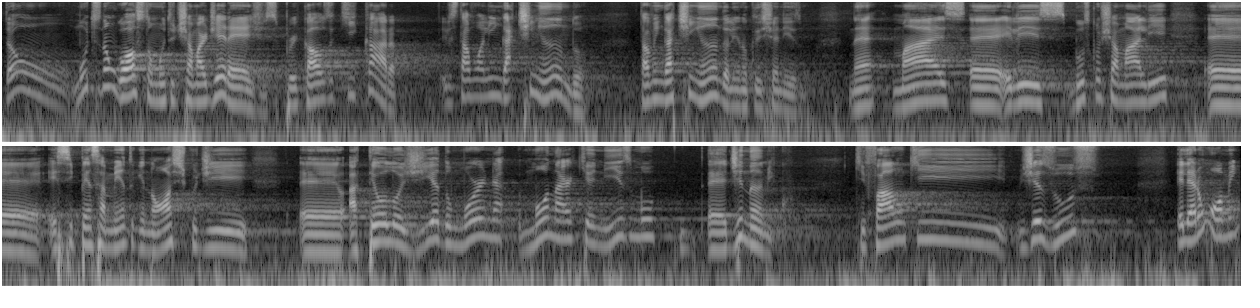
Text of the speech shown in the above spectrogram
Então, muitos não gostam muito de chamar de hereges, por causa que, cara, eles estavam ali engatinhando, estavam engatinhando ali no cristianismo, né? Mas é, eles buscam chamar ali é, esse pensamento gnóstico de é, a teologia do monarquianismo é, dinâmico, que falam que Jesus ele era um homem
